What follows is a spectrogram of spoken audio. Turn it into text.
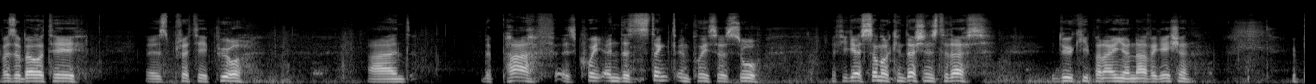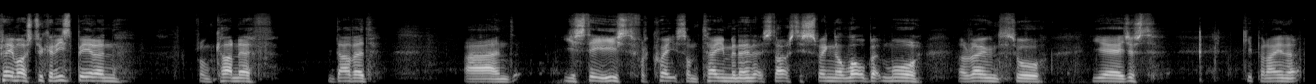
Visibility is pretty poor and the path is quite indistinct in places so if you get similar conditions to this do keep an eye on your navigation. We pretty much took an east bearing from Carnedd Dafydd and you stay east for quite some time and then it starts to swing a little bit more around. So yeah just keep an eye on it.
